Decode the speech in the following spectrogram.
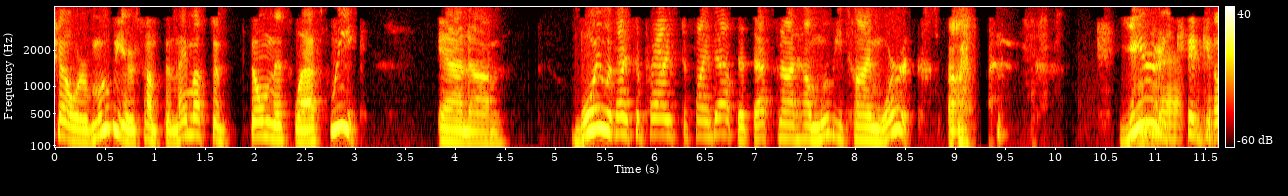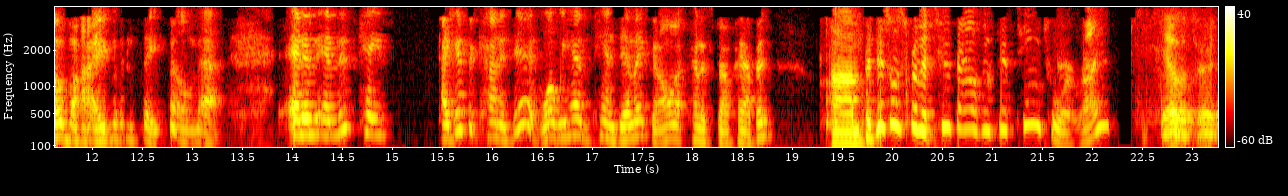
show or movie or something. They must have filmed this last week. And um, boy, was I surprised to find out that that's not how movie time works. Uh, years could go by when they film that. And in, in this case, I guess it kind of did. Well, we had the pandemic and all that kind of stuff happen. Um, but this was for the 2015 tour, right? Yeah, that's right.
